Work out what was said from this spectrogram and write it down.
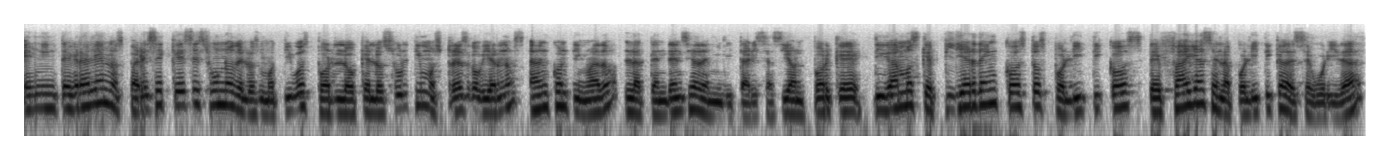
en Integralia nos parece que ese es uno de los motivos por lo que los últimos tres gobiernos han continuado la tendencia de militarización, porque digamos que pierden costos políticos de fallas en la política de seguridad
